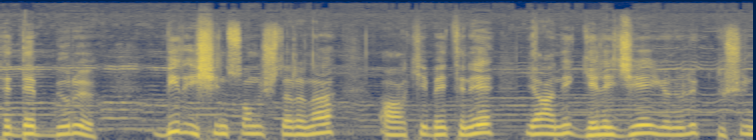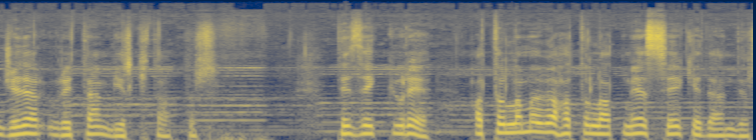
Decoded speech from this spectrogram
Tedebbürü, bir işin sonuçlarına, akıbetine yani geleceğe yönelik düşünceler üreten bir kitaptır. Tezekküre, hatırlama ve hatırlatmaya sevk edendir.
